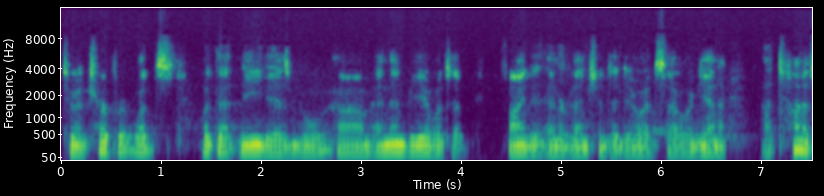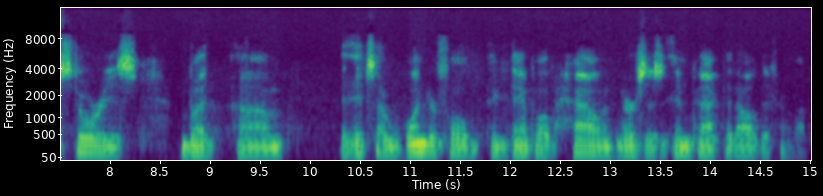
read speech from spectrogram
to interpret what's what that need is, um, and then be able to find an intervention to do it. So again, a, ton of stories, but um, it's a wonderful example of how nurses impact at all different levels.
